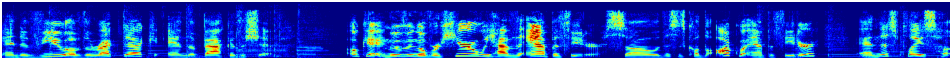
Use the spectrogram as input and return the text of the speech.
and a view of the rec deck and the back of the ship. Okay, moving over here, we have the amphitheater. So this is called the Aqua Amphitheater, and this place ho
